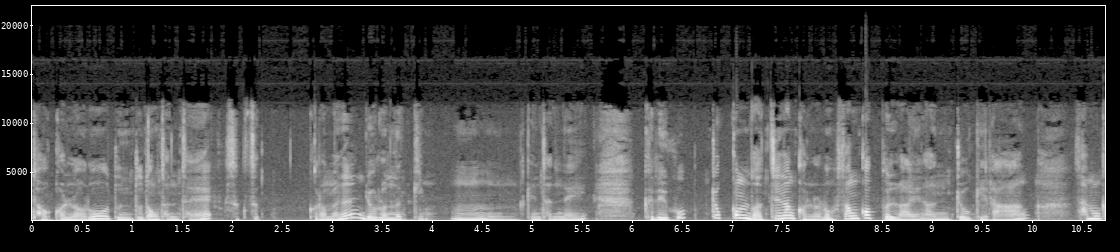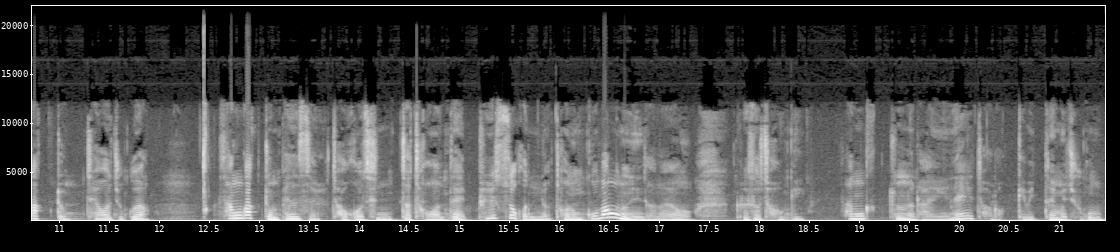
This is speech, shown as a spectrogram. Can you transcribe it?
저 컬러로 눈두덩 전체에 슥슥. 그러면은 요런 느낌. 음, 괜찮네. 그리고 조금 더 진한 컬러로 쌍꺼풀 라인 안쪽이랑 삼각존 채워주고요. 삼각존 펜슬. 저거 진짜 저한테 필수거든요. 저는 꼬막 눈이잖아요. 그래서 저기 삼각존 라인에 저렇게 밑음을 주고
